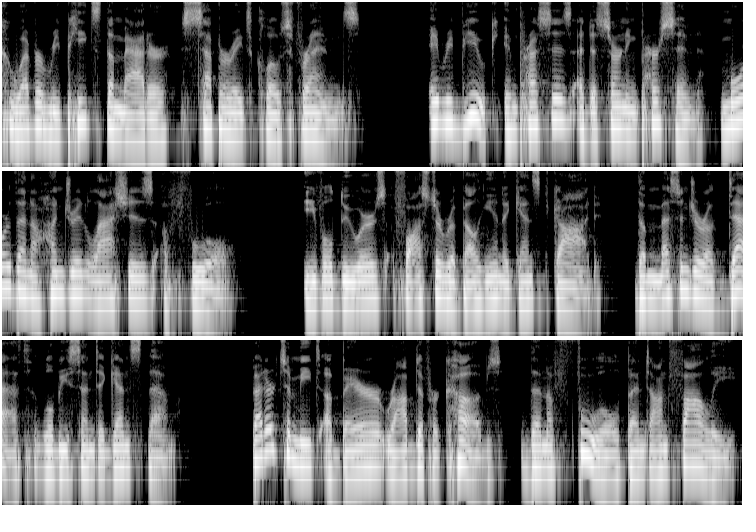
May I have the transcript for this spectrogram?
whoever repeats the matter separates close friends. A rebuke impresses a discerning person more than a hundred lashes of fool. Evildoers foster rebellion against God. The messenger of death will be sent against them. Better to meet a bear robbed of her cubs than a fool bent on folly.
